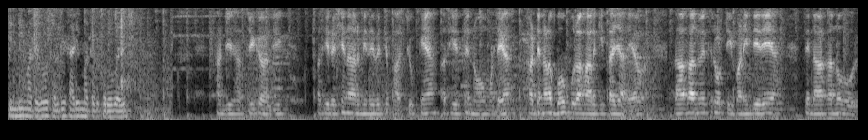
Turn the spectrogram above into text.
ਜਿੰਨੀ ਮਦਦ ਹੋ ਸਕਦੀ ਸਾਡੀ ਮਦਦ ਕਰੋ ਬਾਈ। ਹਾਂਜੀ ਸਤਿ ਸ੍ਰੀ ਅਕਾਲ ਜੀ। ਅਸੀਂ ਰਸ਼ੀਅਨ ਆਰਮੀ ਦੇ ਵਿੱਚ ਫਸ ਚੁੱਕੇ ਹਾਂ। ਅਸੀਂ ਇੱਥੇ ਨੌ ਮੁੰਡੇ ਆ ਸਾਡੇ ਨਾਲ ਬਹੁਤ ਬੁਰਾ ਹਾਲ ਕੀਤਾ ਜਾ ਰਿਹਾ ਵਾ। ਨਾ ਸਾਨੂੰ ਇੱਥੇ ਰੋਟੀ ਪਾਣੀ ਦੇ ਰਹੇ ਆ ਤੇ ਨਾ ਸਾਨੂੰ ਹੋਰ।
